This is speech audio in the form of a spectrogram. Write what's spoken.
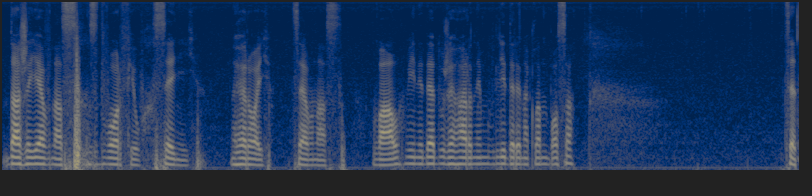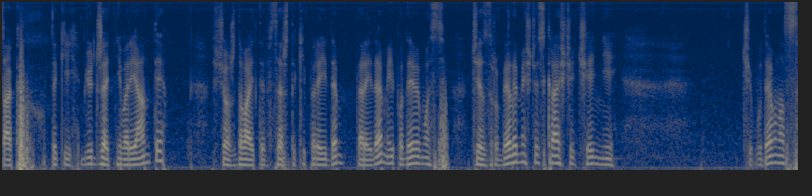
Даже є в нас з дворфів синій герой. Це в нас вал. Він іде дуже гарним в лідери на клан боса. Це так, такі бюджетні варіанти. Що ж, давайте все ж таки перейдемо перейдем і подивимось, чи зробили ми щось краще, чи ні. чи буде в нас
